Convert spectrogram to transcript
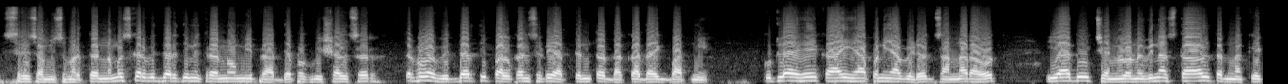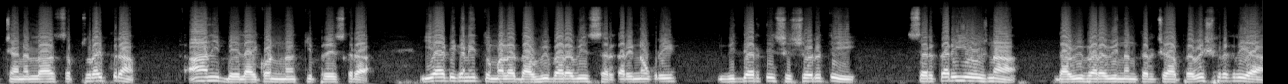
श्री स्वामी समर्थ. नमस्कार विद्यार्थी मित्रांनो मी प्राध्यापक विशाल सर. तर बघा विद्यार्थी पालकांसाठी अत्यंत धक्कादायक बातमी. कुठल्या आहे काय हे आपण या व्हिडिओत जाणणार आहोत. याआधी चॅनलला नवीन असताल तर नक्की चॅनलला सबस्क्राईब करा आणि बेल आयकॉन नक्की प्रेस करा. या ठिकाणी तुम्हाला दहावी बारावी सरकारी नोकरी विद्यार्थी शिष्यवृत्ती सरकारी योजना दहावी बारावी नंतरच्या प्रवेश प्रक्रिया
